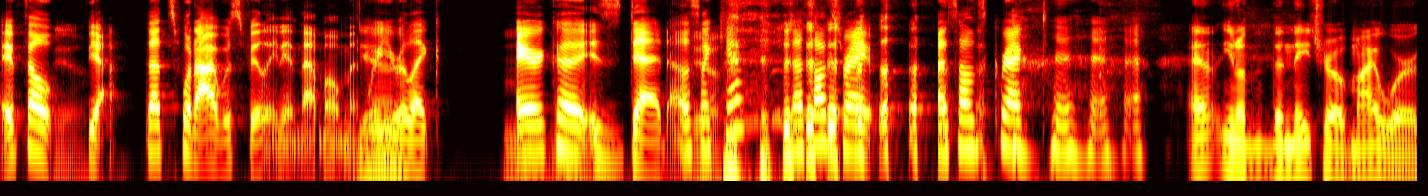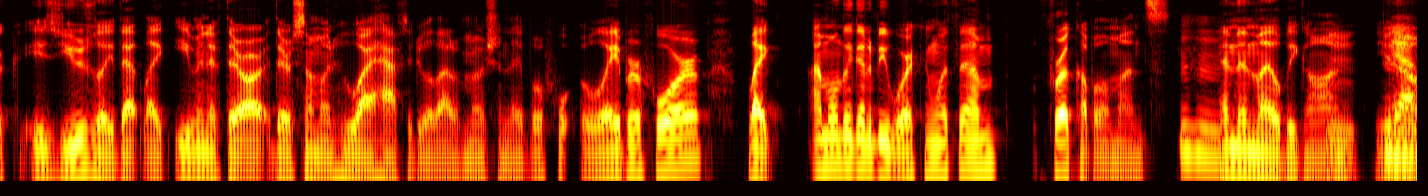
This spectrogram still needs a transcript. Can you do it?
it felt, Yeah. yeah. that's what I was feeling in that moment where you were like. Hmm. Eryka is dead. I was like, yeah, Yeah. that sounds right. That sounds correct. and you know the nature of my work is usually that like even if there are there's someone who I have to do a lot of emotion labor for, labor for like I'm only going to be working with them for a couple of months and then they'll be gone you Yeah. know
